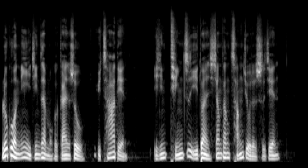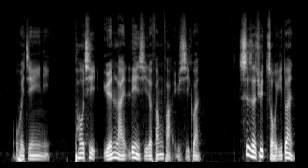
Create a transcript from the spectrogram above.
如果你已经在某个杆数与差点已经停滞一段相当长久的时间，我会建议你抛弃原来练习的方法与习惯，试着去走一段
